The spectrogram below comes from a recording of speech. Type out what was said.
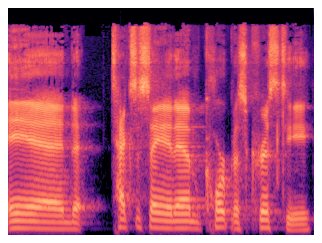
and Texas A&M Corpus Christi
